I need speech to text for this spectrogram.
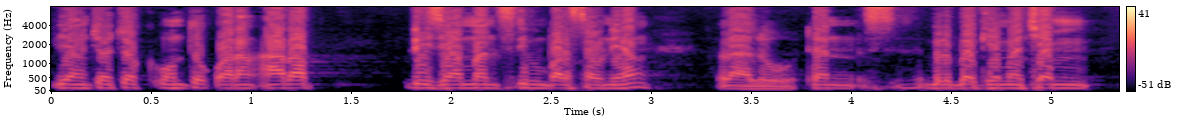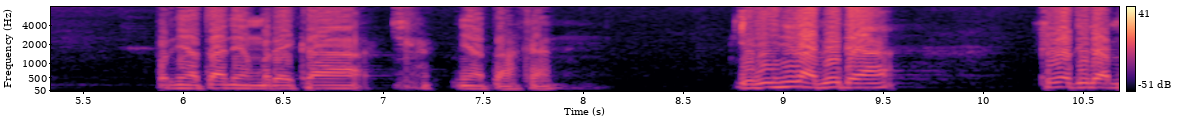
yang cocok untuk orang Arab di zaman 1400 tahun yang lalu dan berbagai macam pernyataan yang mereka nyatakan. Jadi inilah beda. Kita tidak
